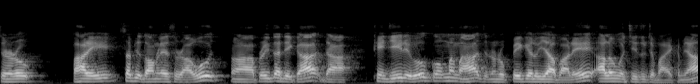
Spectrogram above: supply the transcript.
ကျွန်တော်တို့ဘာတွေဆက်ဖြစ်သွားမလဲဆိုတာကိုအာပရိသတ်တွေကဒါထင်ကြီးတွေကို comment မှာကျွန်တော်တို့ပေးခဲ့လို့ရပါတယ်အားလုံးကိုကျေးဇူးတင်ပါတယ်ခင်ဗျာ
